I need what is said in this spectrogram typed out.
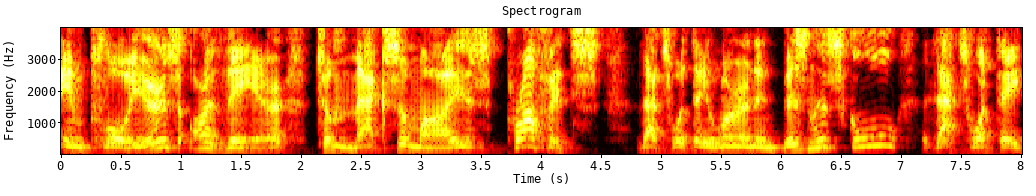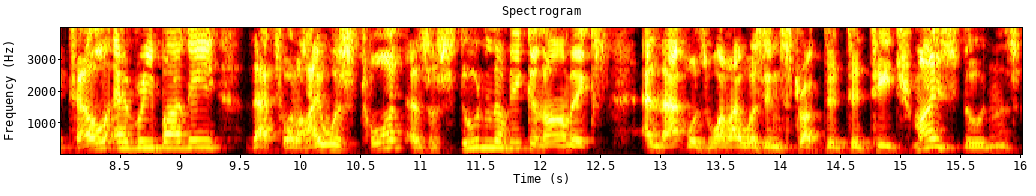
Employers are there to maximize profits. That's what they learn in business school. That's what they tell everybody. That's what I was taught as a student of economics. And that was what I was instructed to teach my students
